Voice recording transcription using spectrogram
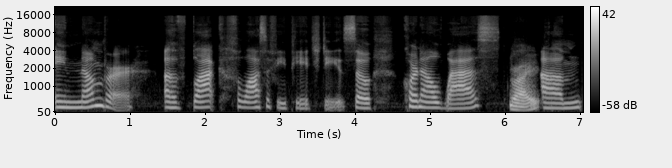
a number of black philosophy phds so Cornel West Right. um,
